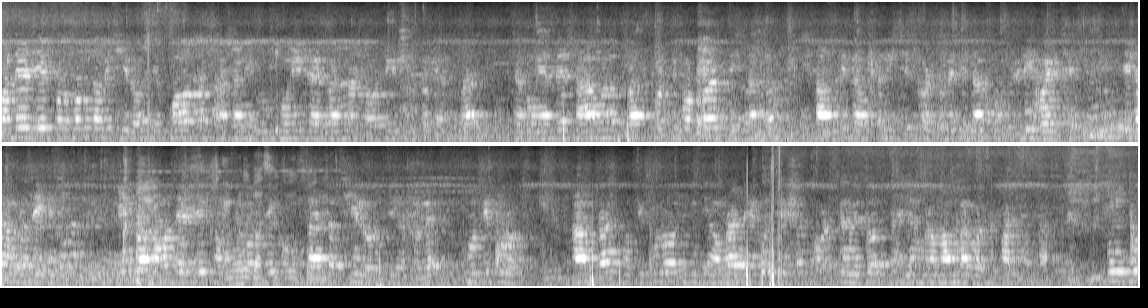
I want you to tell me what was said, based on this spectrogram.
আমাদের যে প্রথম ছিল যে পলাতক আসামি গুণী ড্রাইভার সহ থেকে যুক্ত গ্রেপ্তার এবং এতে শাহমানত রাজ কর্তৃপক্ষের সিদ্ধান্ত শাস্তি ব্যবস্থা নিশ্চিত করতে হবে যেটা অলরেডি হয়েছে, যেটা আমরা দেখেছি। কিন্তু আমাদের যে যে ছিল, যে আসলে ক্ষতিপূরণ, আমরা ক্ষতিপূরণ যদি আমরা নেগোসিয়েশন করতে হইতো, তাহলে আমরা মামলা করতে পারতাম না। কিন্তু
